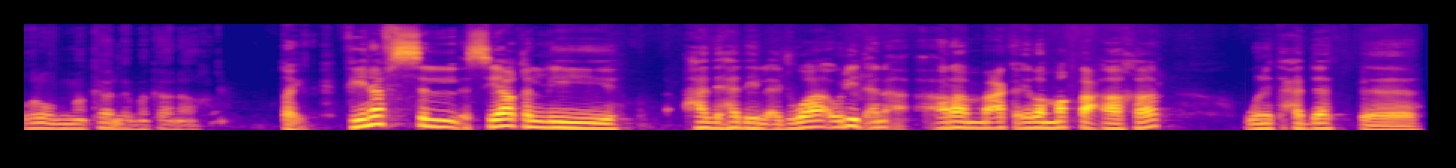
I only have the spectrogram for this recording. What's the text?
غروب من مكان لمكان آخر. طيب في نفس السياق اللي هذه هذه الأجواء أريد أن أرى معك أيضا مقطع آخر ونتحدث آه،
